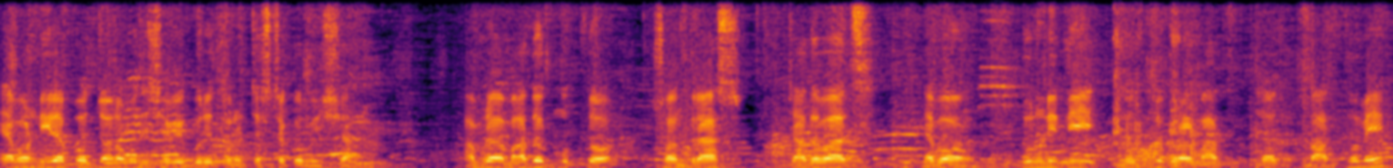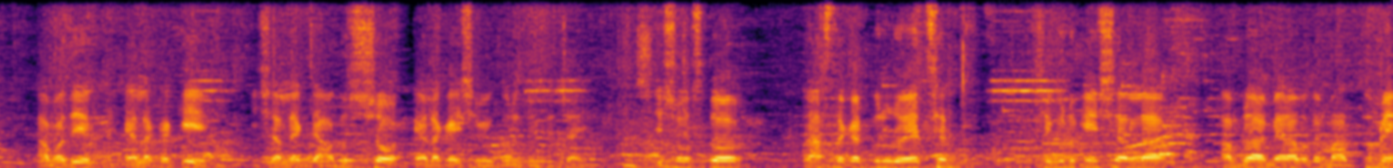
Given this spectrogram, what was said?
এবং নিরাপদ জনপদ হিসেবে গড়ে তোলার চেষ্টা করব ইনশাআল্লাহ। আমরা মাদক মুক্ত সন্ত্রাস, চাঁদাবাজ এবং দুর্নীতি মুক্ত করার মাধ- মাধ্যমে আমাদের এলাকাকে ইনশাল্লাহ একটা আদর্শ এলাকা হিসেবে গড়ে তুলতে চাই। যে সমস্ত রাস্তাঘাটগুলো রয়েছেন, সেগুলোকে ইনশাল্লাহ আমরা মেরামতের মাধ্যমে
